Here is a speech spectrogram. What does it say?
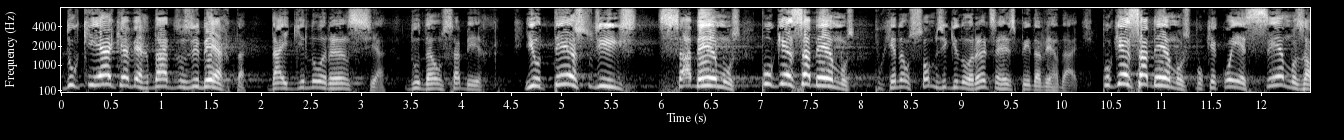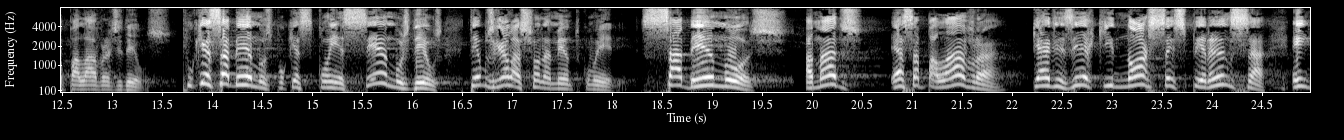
Do que é que a verdade nos liberta? Da ignorância, do não saber. E o texto diz: sabemos. Por que sabemos? Porque não somos ignorantes a respeito da verdade. Por que sabemos? Porque conhecemos a palavra de Deus. Por que sabemos? Porque conhecemos Deus, temos relacionamento com Ele. Sabemos. Amados, essa palavra quer dizer que nossa esperança em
